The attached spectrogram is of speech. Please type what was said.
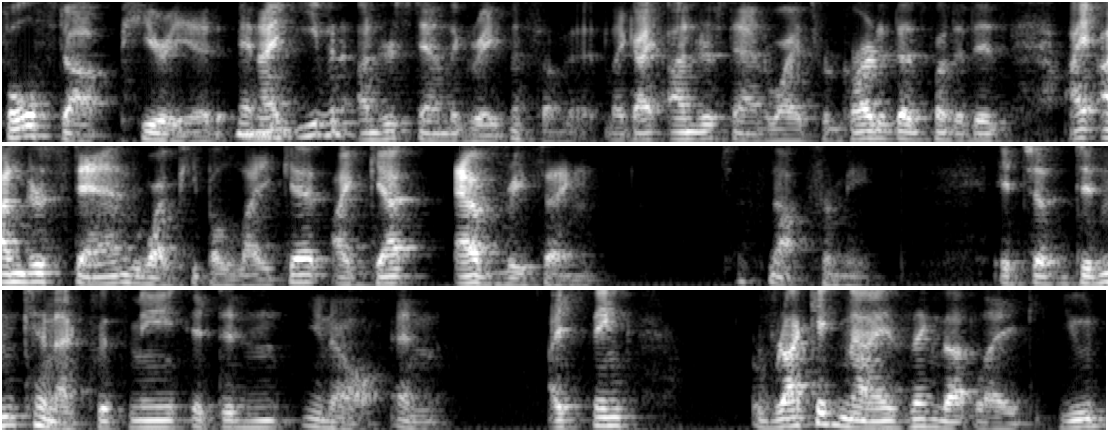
full stop period. And i mm-hmm. even understand the greatness of it. Like i understand why it's regarded as what it is. I understand why people like it. I get everything. Just not for me. It just didn't connect with me. It didn't you know and i think recognizing that like you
